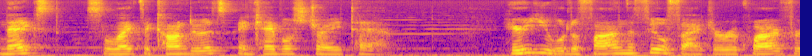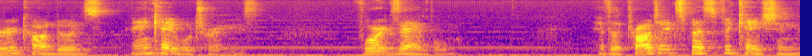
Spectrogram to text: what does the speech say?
Next, select the Conduits and Cables Tray tab. Here you will define the fill factor required for your conduits and cable trays. For example, if the project specification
